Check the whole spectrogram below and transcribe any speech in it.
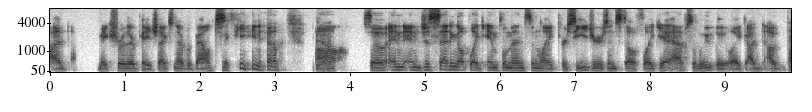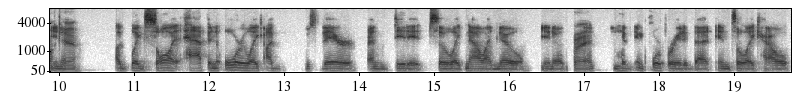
I make sure their paychecks never bounce, you know. Yeah. Uh, so and and just setting up like implements and like procedures and stuff like yeah, absolutely. Like I, I Fuck you know yeah. I like saw it happen or like I was there and did it. So like now I know, you know, Right. and have incorporated that into like how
